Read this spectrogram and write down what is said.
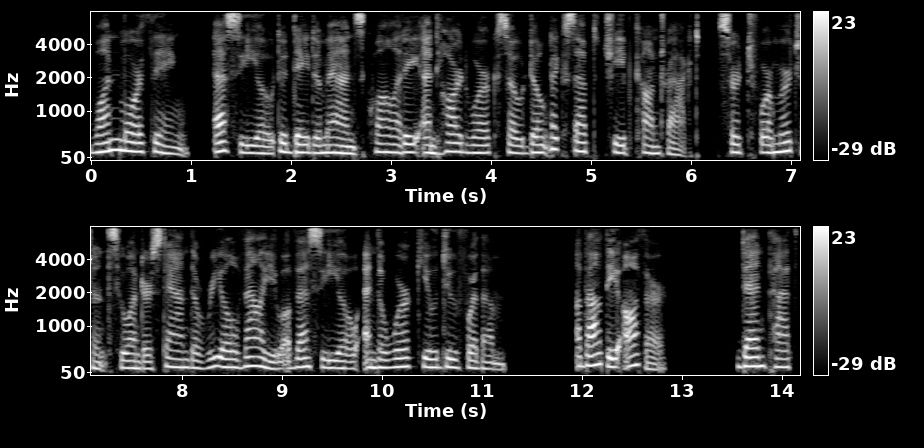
One more thing SEO today demands quality and hard work, so don't accept cheap contract. Search for merchants who understand the real value of SEO and the work you do for them. About the author Dhanpat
